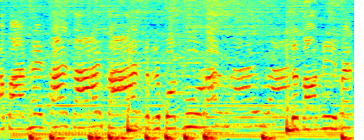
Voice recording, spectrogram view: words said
าบานให้ตายตายตายแต่บทบูรันแต่ตอนนี้เป็น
